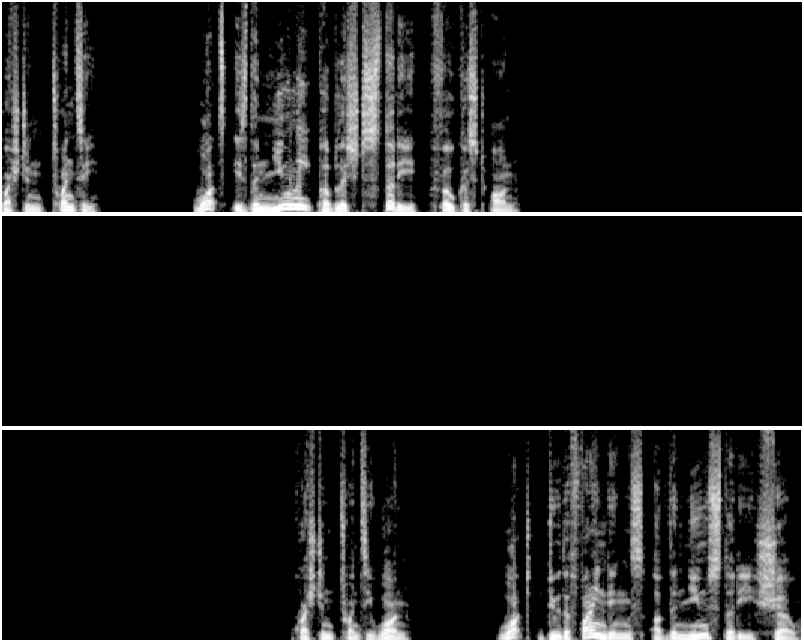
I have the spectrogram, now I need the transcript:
Question 20. What is the newly published study focused on? Question 21. What do the findings of the new study show?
